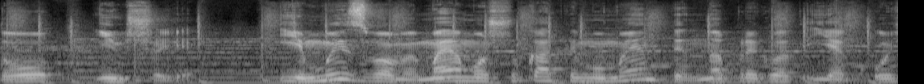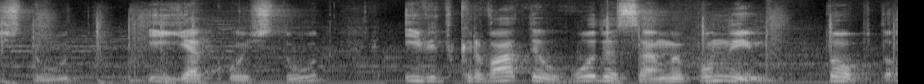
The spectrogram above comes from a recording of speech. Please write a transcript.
до іншої. І ми з вами маємо шукати моменти, наприклад, як ось тут і як ось тут, і відкривати угоди саме по ним. Тобто,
